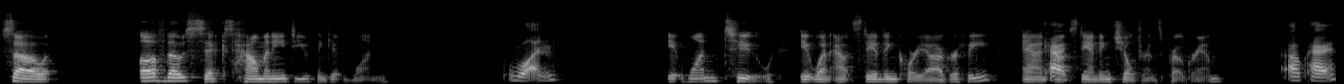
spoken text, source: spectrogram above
So, of those six, how many do you think it won? One. It won two. It won outstanding choreography and Okay. outstanding children's program. Okay.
